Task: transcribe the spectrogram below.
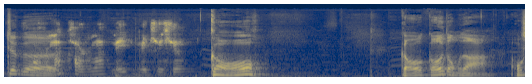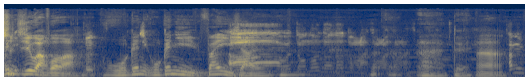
这个么？靠什么？没没听清。狗，狗狗懂不懂啊？我跟鸡玩过吗？我跟你我跟你翻译一下，哦，我懂懂懂懂懂了懂了懂了。啊，对，嗯，他们，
